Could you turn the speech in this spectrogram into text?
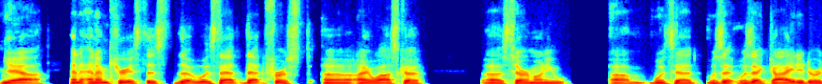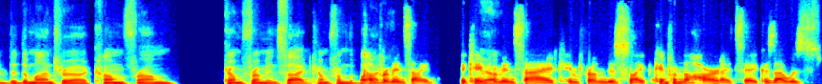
Yeah. And, and I'm curious, this that was that that first uh, ayahuasca uh, ceremony um, was that was that was that guided or did the mantra come from come from inside, come from the body? Come from inside. It came yeah. from inside, came from this like came from the heart, I'd say, because I was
